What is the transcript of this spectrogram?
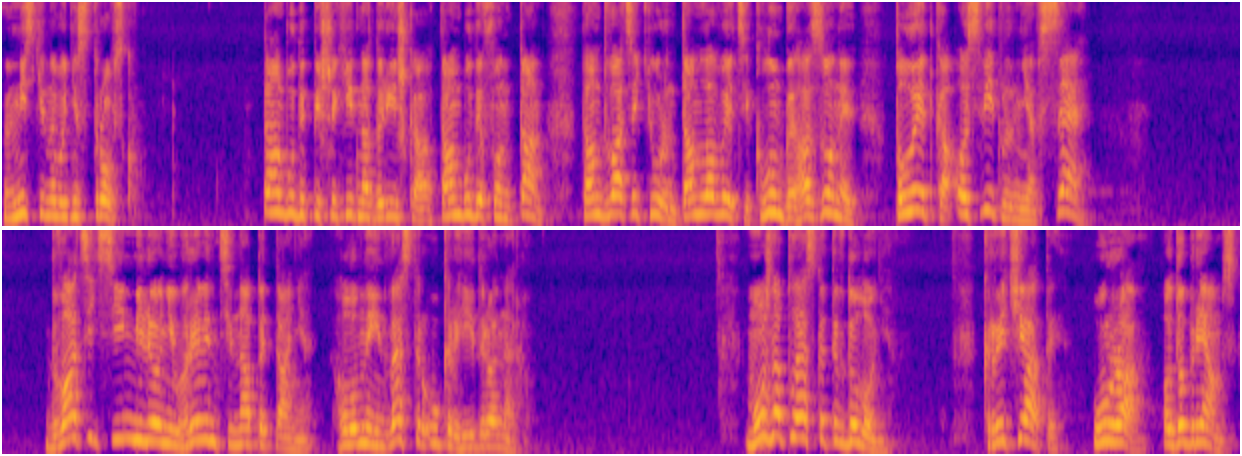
в місті Новодністровську. Там буде пішохідна доріжка, там буде фонтан, там 20 урн, там лавиці, клумби, газони, плитка, освітлення, все. 27 мільйонів гривень ціна питання. Головний інвестор Укргідроенерго. Можна плескати в долоні, кричати Ура! Одобрямс!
